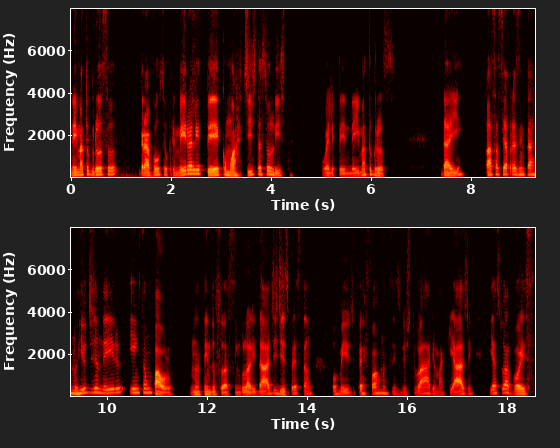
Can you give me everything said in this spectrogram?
Ney Mato Grosso gravou seu primeiro LP como artista solista, o LP Ney Mato Grosso. Daí, passa a se apresentar no Rio de Janeiro e em São Paulo, mantendo sua singularidade de expressão por meio de performances, vestuário, maquiagem e a sua voz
